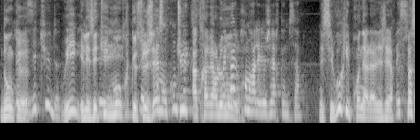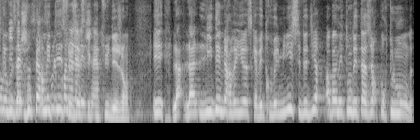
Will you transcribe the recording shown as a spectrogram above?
Donc, des euh, études. Oui, et les études montrent que ce geste tue à travers le monde. Vous ne pouvez pas le prendre à la légère comme ça. Mais c'est vous qui le prenez à la légère. Parce que vous, vous permettez ce geste qui tue des gens. Et l'idée merveilleuse qu'avait trouvé le ministre, c'est de dire Ah bah mettons des tasers pour tout le monde.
